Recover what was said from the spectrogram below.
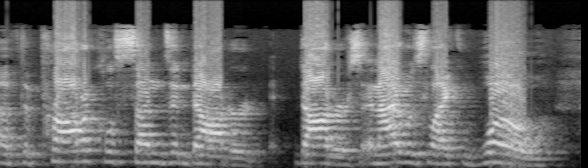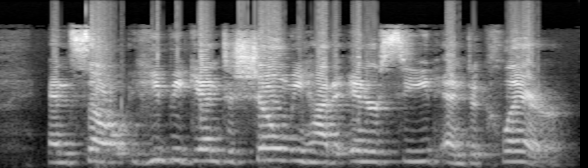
of the prodigal sons and daughter, daughters. And I was like, whoa. And so he began to show me how to intercede and declare.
